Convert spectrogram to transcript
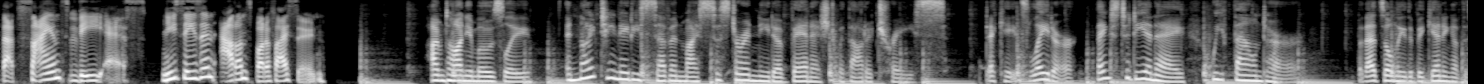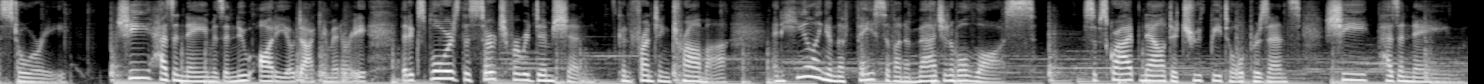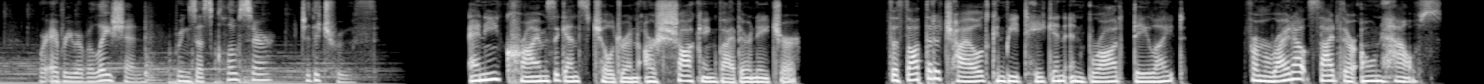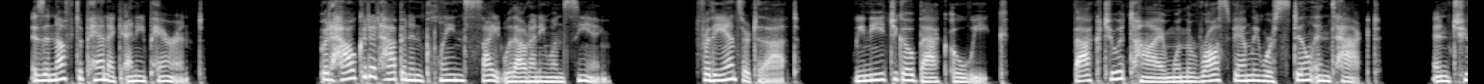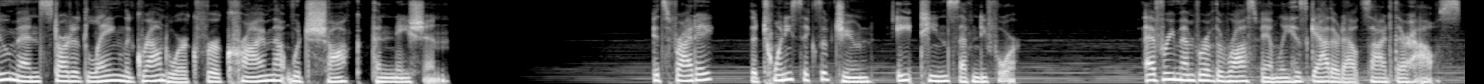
That's Science VS. New season out on Spotify soon. I'm Tanya Mosley. In 1987, my sister Anita vanished without a trace. Decades later, thanks to DNA, we found her. But that's only the beginning of the story. She Has a Name is a new audio documentary that explores the search for redemption, confronting trauma, and healing in the face of unimaginable loss. Subscribe now to Truth Be Told Presents She Has a Name where every revelation brings us closer to the truth. Any crimes against children are shocking by their nature. The thought that a child can be taken in broad daylight, from right outside their own house, is enough to panic any parent. But how could it happen in plain sight without anyone seeing? For the answer to that, we need to go back a week, back to a time when the Ross family were still intact and two men started laying the groundwork for a crime that would shock the nation. It's Friday, the 26th of June, 1874. Every member of the Ross family has gathered outside their house.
